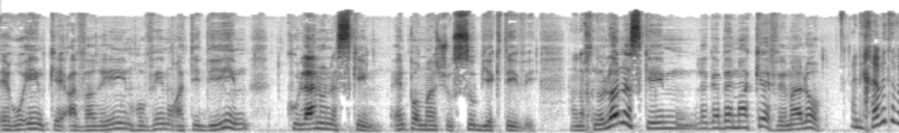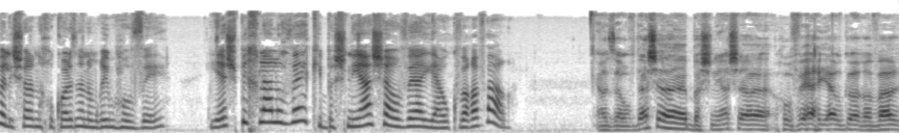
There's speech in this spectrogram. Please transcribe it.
אירועים כעבריים, הווים או עתידיים, כולנו נסכים, אין פה משהו סובייקטיבי. אנחנו לא נסכים לגבי מה כיף ומה לא. אני חייבת אבל לשאול, אנחנו כל הזמן אומרים הווה, יש בכלל הווה? כי בשנייה שההווה היה, הוא כבר עבר. אז העובדה שבשנייה שההווה היה הוא כבר עבר,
